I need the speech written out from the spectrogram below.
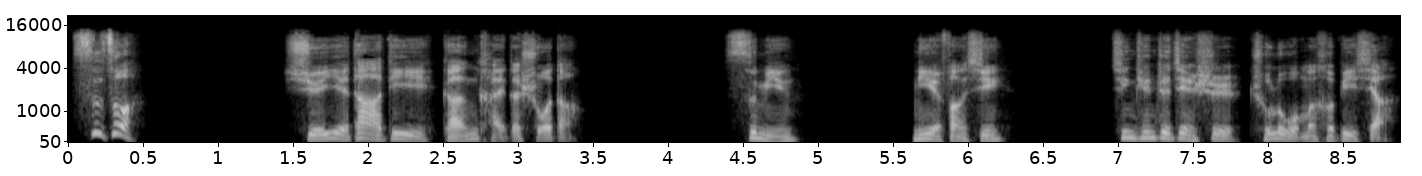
赐座。雪夜大帝感慨的说道：“思明，你也放心，今天这件事除了我们和陛下，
